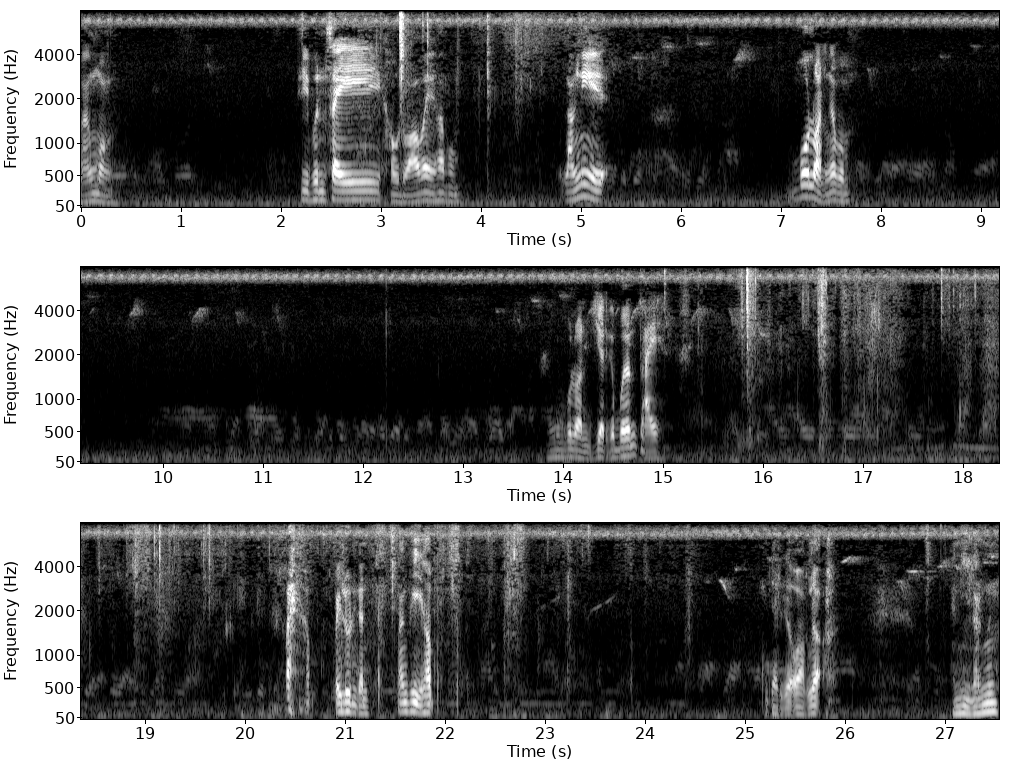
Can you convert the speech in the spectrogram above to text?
บางหมอง ที่เพิ่นใส่เขาดอไว้ครับผม หลังนี้โบหลอนครับผมอันนี้โบหลอนเหยียดกับเบิ้ลไต ไปรุ่นกันนั่งพี่ครับหยัดก็ออกแล้ว อันนี้หลังนึง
